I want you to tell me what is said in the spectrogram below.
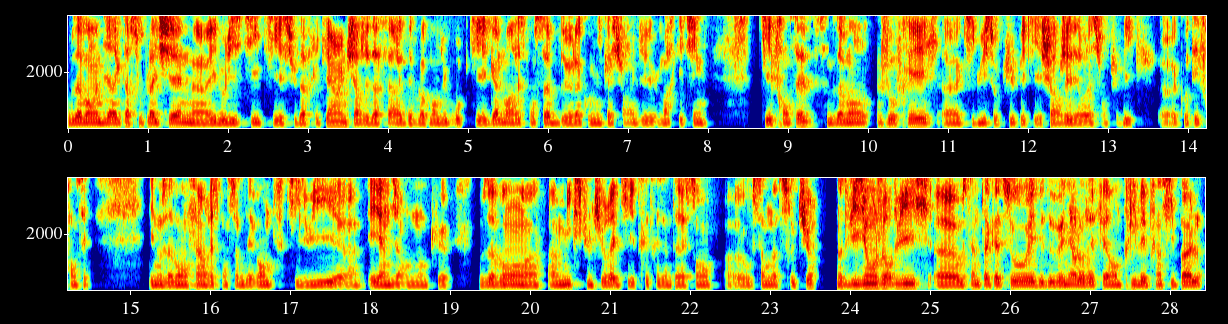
Nous avons un directeur supply chain et logistique qui est sud-africain, une chargée d'affaires et de développement du groupe qui est également responsable de la communication et du marketing qui est française. Nous avons Geoffrey qui lui s'occupe et qui est chargé des relations publiques côté français. Et nous avons enfin un responsable des ventes qui, lui, euh, est indien. Donc, euh, nous avons euh, un mix culturel qui est très, très intéressant au sein de notre structure. Notre vision aujourd'hui au sein de Takatsu est de devenir le référent privé principal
